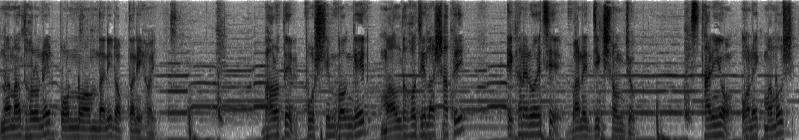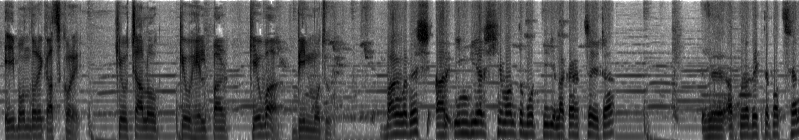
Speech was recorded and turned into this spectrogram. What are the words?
নানা ধরনের পণ্য আমদানি রপ্তানি হয়। ভারতের পশ্চিমবঙ্গের মালদহ জেলার সাথে এখানে রয়েছে বাণিজ্যিক সংযোগ। স্থানীয় অনেক মানুষ এই বন্দরে কাজ করে। কেউ চালক, কেউ হেল্পার, কেউ বা দিনমজুর। বাংলাদেশ আর ইন্ডিয়ার সীমান্তবর্তী এলাকা হচ্ছে এটা। যে আপনারা দেখতে পাচ্ছেন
